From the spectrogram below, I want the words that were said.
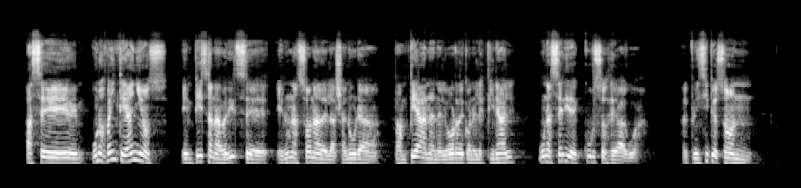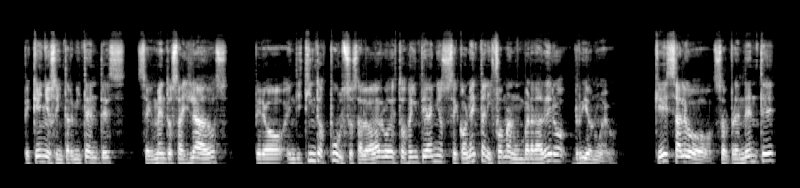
Hace unos 20 años empiezan a abrirse en una zona de la llanura pampeana, en el borde con el espinal, una serie de cursos de agua. Al principio son pequeños e intermitentes, segmentos aislados, pero en distintos pulsos a lo largo de estos 20 años se conectan y forman un verdadero río nuevo, que es algo sorprendente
